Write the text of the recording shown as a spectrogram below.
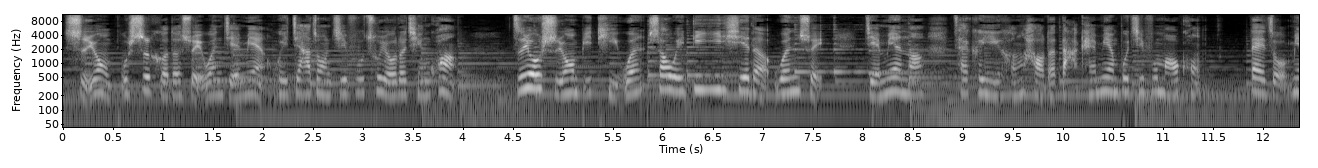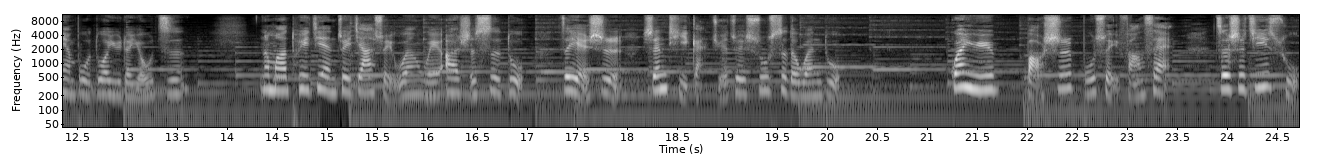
使用不适合的水温洁面，会加重肌肤出油的情况。只有使用比体温稍微低一些的温水洁面呢，才可以很好的打开面部肌肤毛孔，带走面部多余的油脂。那么推荐最佳水温为二十四度，这也是身体感觉最舒适的温度。关于保湿、补水、防晒，这是基础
